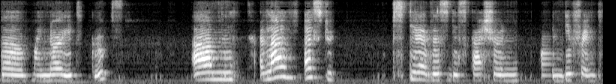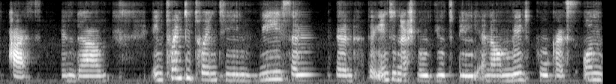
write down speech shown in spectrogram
the minority groups, um, I'd love us to steer this discussion on different paths. And um, in 2020, we celebrated the International Youth Day, and our main focus on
